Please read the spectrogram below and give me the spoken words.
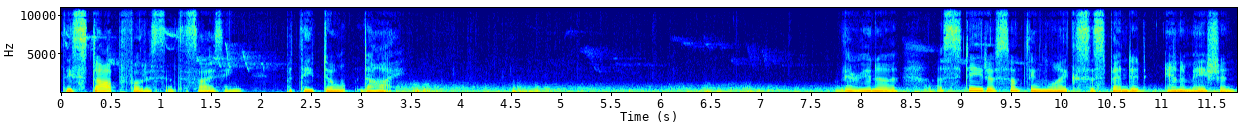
they stop photosynthesizing but they don't die. They're in a, a state of something like suspended animation,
